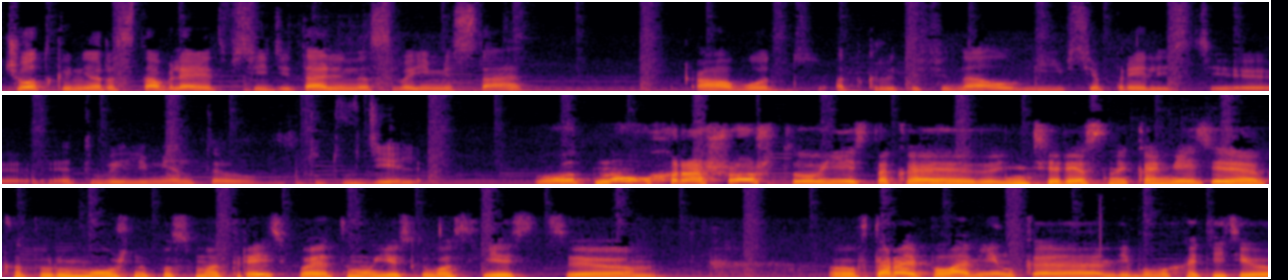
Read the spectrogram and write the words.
четко не расставляет все детали на свои места, а вот открытый финал и все прелести этого элемента тут в деле. Вот, ну, хорошо, что есть такая интересная комедия, которую можно посмотреть, поэтому, если у вас есть э, вторая половинка, либо вы хотите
